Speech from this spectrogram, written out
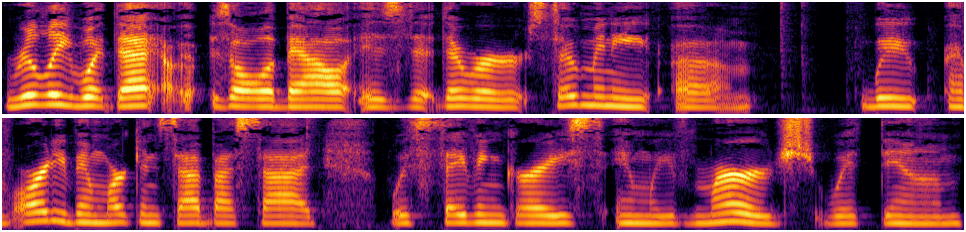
really, what that is all about is that there were so many. Um, we have already been working side by side with Saving Grace, and we've merged with them.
